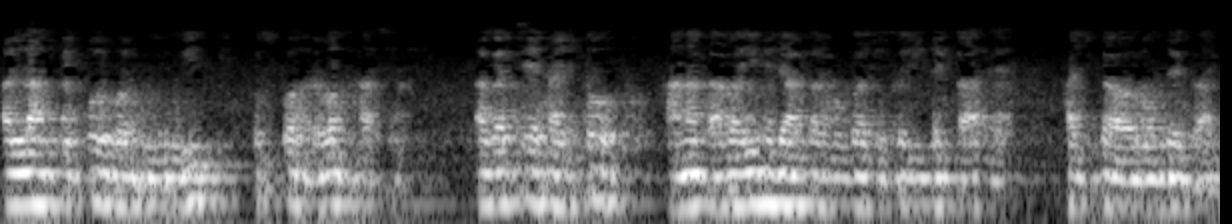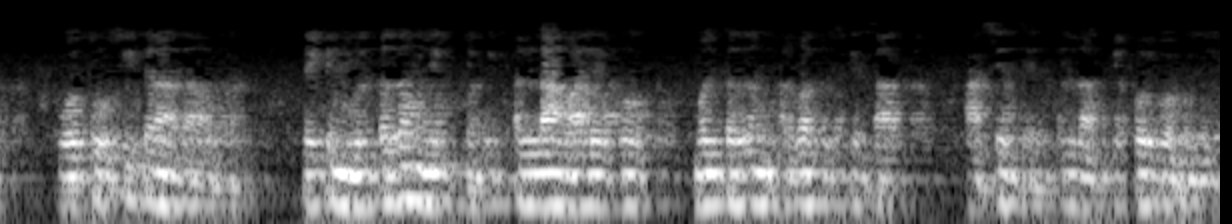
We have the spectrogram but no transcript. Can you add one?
اللہ کے قرب اور حضوری اس کو ہر وقت حاصل ہے۔ اگرچہ حج تو خانہ کابائی میں جا کر ہوگا، جو طریقہ کار ہے، حج کا اور عہدے کا، وہ تو اسی طرح ادا ہوگا۔ لیکن ملتظم اللہ والے کو ملتظم ہر وقت اس کے ساتھ حاصل ہے۔ اللہ کے قرب و حضوری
